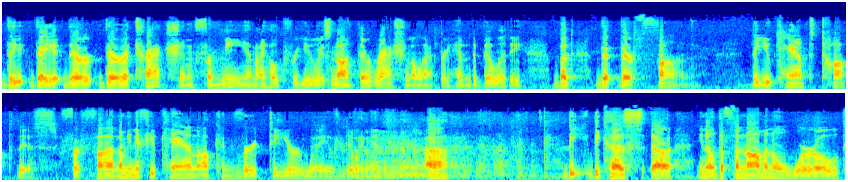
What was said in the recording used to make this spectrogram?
The, they, their, their attraction for me, and I hope for you, is not their rational apprehendability, but that they're fun. That you can't top this for fun. I mean, if you can, I'll convert to your way of doing it. Uh, be, because, uh, you know, the phenomenal world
